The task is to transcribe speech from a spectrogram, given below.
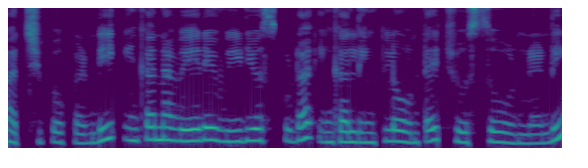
మర్చిపోకండి. ఇంకా నా వేరే వీడియోస్ కూడా ఇంకా లింక్లో ఉంటాయి. చూస్తూ ఉండండి.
